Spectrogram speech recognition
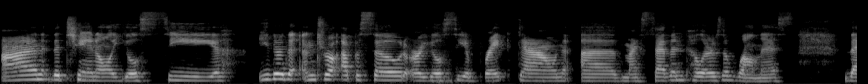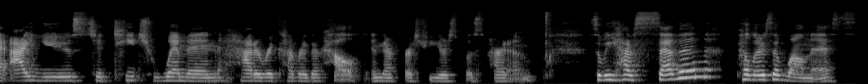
on the channel, you'll see either the intro episode or you'll see a breakdown of my seven pillars of wellness that I use to teach women how to recover their health in their first few years postpartum. So we have seven pillars of wellness.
